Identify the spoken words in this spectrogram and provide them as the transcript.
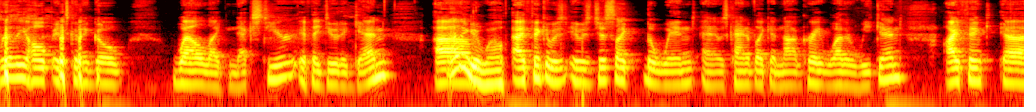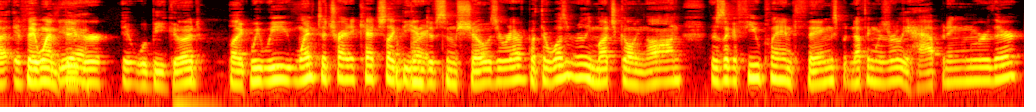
really hope it's gonna go well like next year if they do it again. I think Um, it will. I think it was it was just like the wind, and it was kind of like a not great weather weekend. I think uh, if they went Yeah. bigger, it would be good. Like we we went to try to catch like the end of some shows or whatever, but there wasn't really much going on. There's like a few planned things, but nothing was really happening when we were there.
